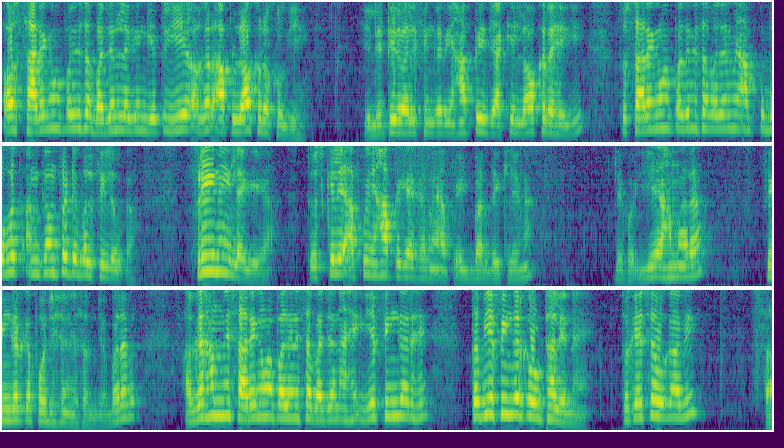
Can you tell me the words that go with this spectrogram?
और सारे गमा पदनिसा बजने लगेंगे तो ये अगर आप लॉक रखोगे ये लिटिल वाली फिंगर यहाँ पे जाके लॉक रहेगी। तो सारे गमा पदनिसा बजने में आपको बहुत अनकंफर्टेबल फील होगा। फ्री नहीं लगेगा। तो उसके लिए आपको यहाँ पे क्या करना है, आप एक बार देख लेना। देखो, ये हमारा फिंगर का पोजिशन है, समझो, बराबर? अगर हमने सारे गमा पदनिसा बजाना है, ये फिंगर है, तब ये फिंगर को उठा लेना है। तो कैसे होगा अभी? सा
